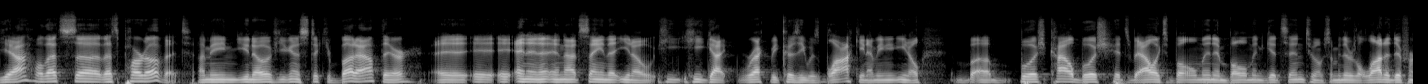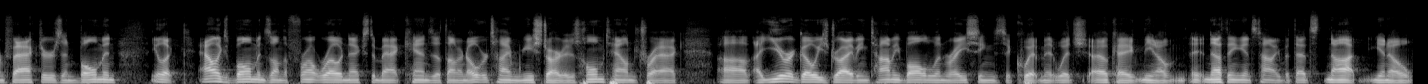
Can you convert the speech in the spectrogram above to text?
Yeah, well, that's uh, that's part of it. I mean, you know, if you're going to stick your butt out there, uh, it, and, and not saying that you know he he got wrecked because he was blocking. I mean, you know, uh, Busch, Kyle Busch hits Alex Bowman, and Bowman gets into him. So I mean, there's a lot of different factors. And Bowman, you know, look, Alex Bowman's on the front row next to Matt Kenseth on an overtime restart at his hometown track. Uh, a year ago, he's driving Tommy Baldwin Racing's equipment, which okay, you know, nothing against Tommy, but that's not you know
